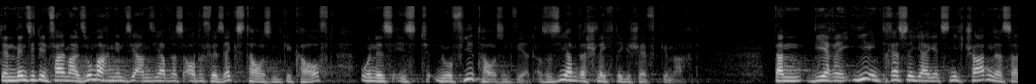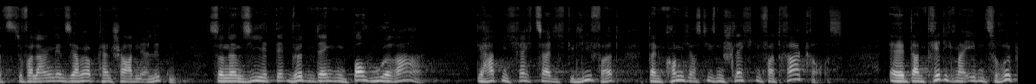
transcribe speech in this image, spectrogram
Denn wenn Sie den Fall mal so machen, nehmen Sie an, Sie haben das Auto für 6.000 gekauft und es ist nur 4.000 wert. Also Sie haben das schlechte Geschäft gemacht. Dann wäre Ihr Interesse ja jetzt nicht Schadenersatz zu verlangen, denn Sie haben überhaupt keinen Schaden erlitten, sondern Sie würden denken, boah, hurra, der hat mich rechtzeitig geliefert, dann komme ich aus diesem schlechten Vertrag raus. Äh, dann trete ich mal eben zurück.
